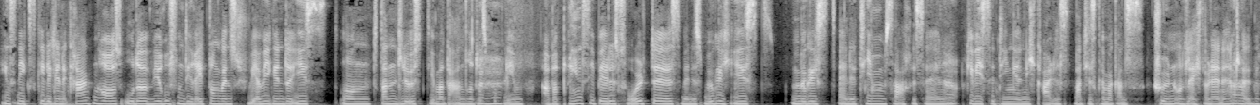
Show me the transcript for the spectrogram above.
ins nächstgelegene Krankenhaus oder wir rufen die Rettung, wenn es schwerwiegender ist und dann löst jemand andere das mhm. Problem. Aber prinzipiell sollte es, wenn es möglich ist, möglichst eine Teamsache sein. Ja. Gewisse Dinge, nicht alles. Manches kann man ganz schön und leicht alleine entscheiden.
